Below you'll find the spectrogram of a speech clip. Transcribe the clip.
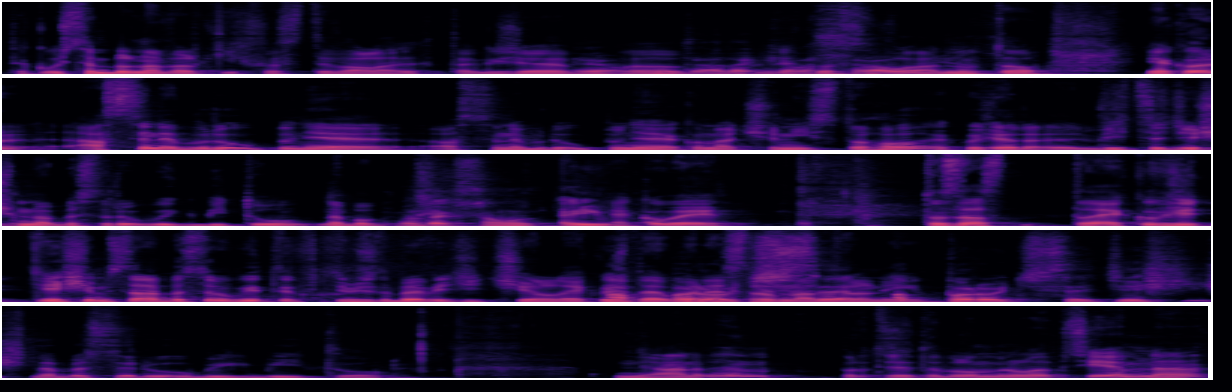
tak už jsem byl na velkých festivalech, takže Jo, no to já eh, taky, jako zvládnu to. Jako asi nebudu úplně, asi nebudu úplně jako nadšený z toho, jakože více těším na besedu u Big Beatu, nebo No tak samozřejmě. jakoby, to zas, to jako, že těším se na besedu u Big Beatu v tím, že to bude větší chill, jakože to je úplně proč se, nesrovnatelný. a proč se těšíš na besedu u Big Beatu? Já nevím, protože to bylo minule příjemné.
